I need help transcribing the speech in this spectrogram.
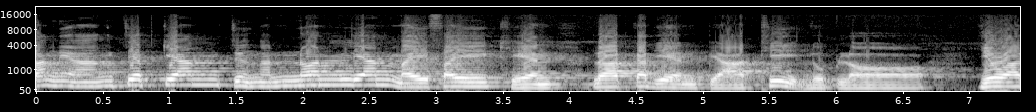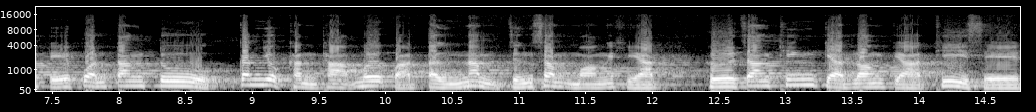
ตั้งเนียงเจ็บแกนจึงอันนอนเลียนไม่ไฟเขียนลอดกัดเย็นปียที่ลุบลอโยอาเตป่วนตั้งตู้กันยกขันถาเมื่อกว่าตื่นน้ำจึงซ้ำมองเหียดคือจังทิ้งแกดลองปียที่เศษ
